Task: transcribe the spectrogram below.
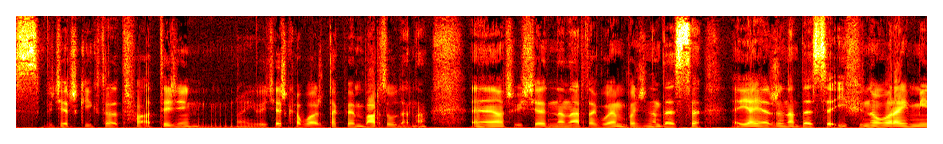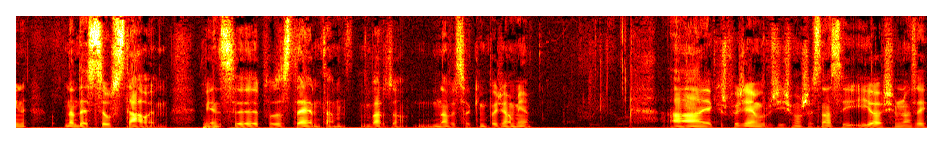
z wycieczki, która trwała tydzień, no i wycieczka była, że tak powiem, bardzo udana. E, oczywiście na nartach byłem, bądź na desce, e, ja jeżdżę na desce, if you know what I mean, na desce ustałem, więc e, pozostałem tam bardzo na wysokim poziomie. A jak już powiedziałem, wróciliśmy o 16 i o 18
